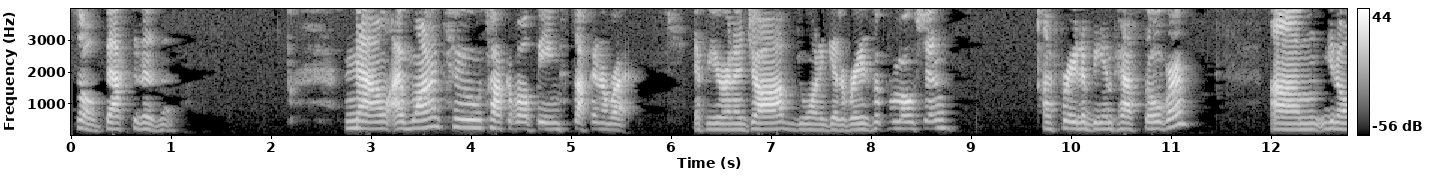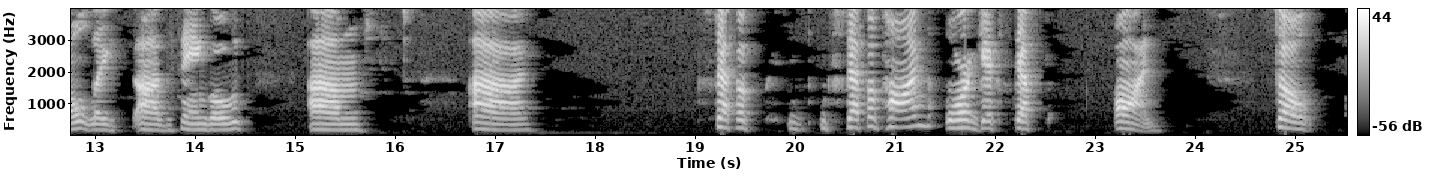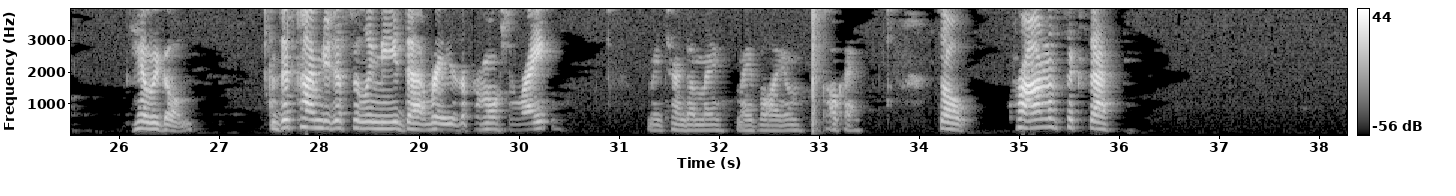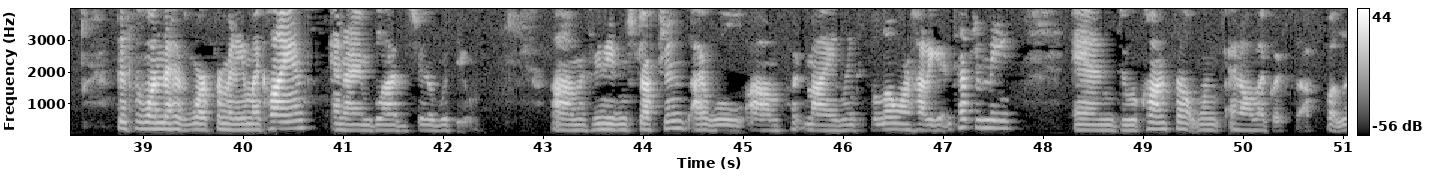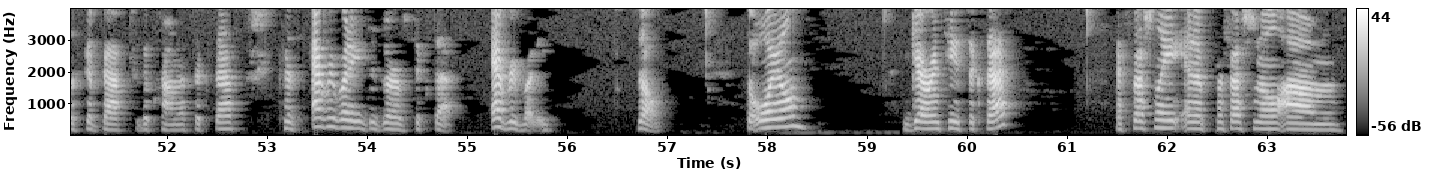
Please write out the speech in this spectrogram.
So back to business. Now, I wanted to talk about being stuck in a rut. If you're in a job, you want to get a raise or promotion, afraid of being passed over. Um, you know, like uh, the saying goes, um, uh, step up, step upon or get stepped on. So here we go. This time you just really need that raise, a promotion, right? Let me turn down my, my volume. Okay. So, crown of success. This is one that has worked for many of my clients, and I am glad to share with you. Um, if you need instructions, I will um, put my links below on how to get in touch with me and do a consult and all that good stuff. But let's get back to the crown of success because everybody deserves success. Everybody. So, the oil guarantees success, especially in a professional, um,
